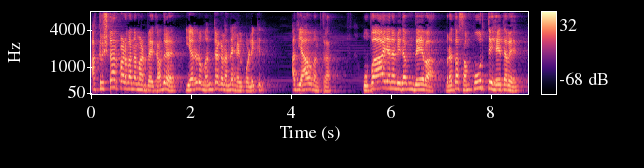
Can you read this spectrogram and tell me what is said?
ಆ ಕೃಷ್ಣಾರ್ಪಣವನ್ನು ಮಾಡಬೇಕಾದ್ರೆ ಎರಡು ಮಂತ್ರಗಳನ್ನು ಹೇಳ್ಕೊಳ್ಳಿಕ್ಕಿದೆ. ಅದು ಯಾವ ಮಂತ್ರ? ಉಪಾಯನಮಿದಂ ದೇವ, ವ್ರತ ಸಂಪೂರ್ತಿ ಹೇತವೇ,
